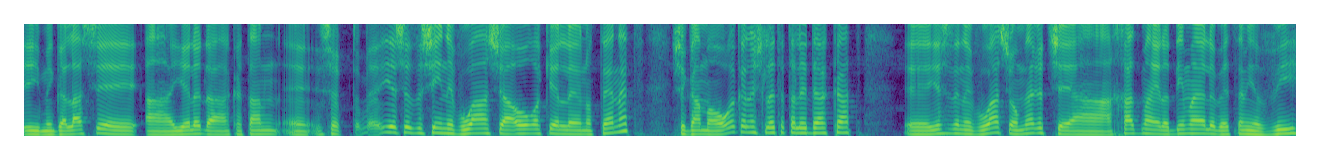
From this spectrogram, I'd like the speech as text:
היא מגלה שהילד הקטן, אה, שיש איזושהי נבואה שהאורקל אה, נותנת, שגם האורקל נשלטת על ידי הכת. אה, יש איזו נבואה שאומרת שאחד מהילדים האלה בעצם יביא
